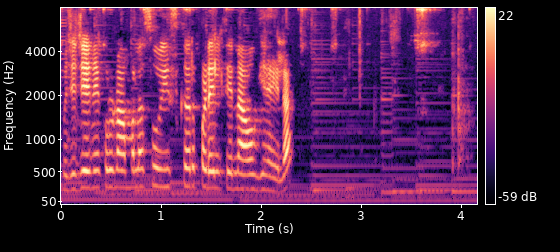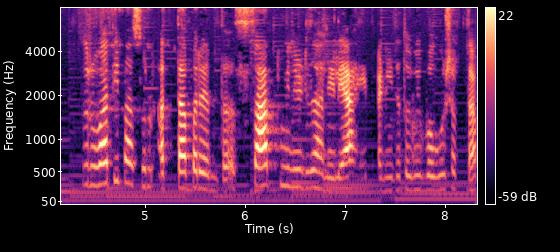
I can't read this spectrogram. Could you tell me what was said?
म्हणजे जेणेकरून आम्हाला सोयीस्कर पडेल ते नाव घ्यायला. सुरुवातीपासून आतापर्यंत सात मिनिट झालेले आहेत आणि इथं तुम्ही बघू शकता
